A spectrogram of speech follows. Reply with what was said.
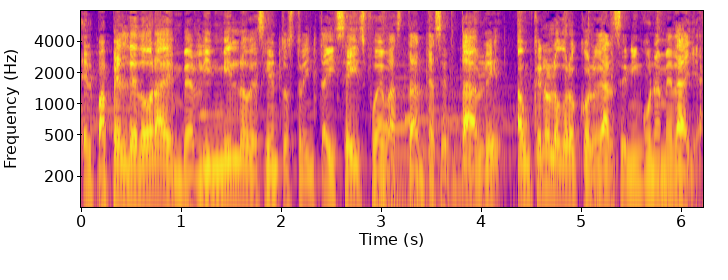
El papel de Dora en Berlín 1936 fue bastante aceptable, aunque no logró colgarse ninguna medalla,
